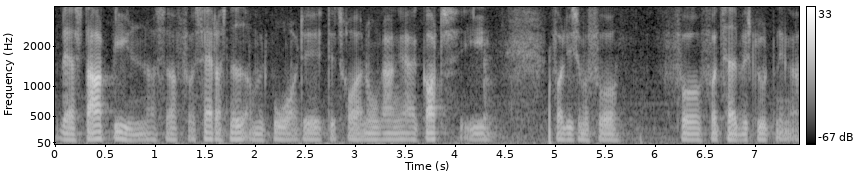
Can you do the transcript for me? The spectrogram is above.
lad os starte bilen, og så få sat os ned om et bord. Det, det tror jeg nogle gange er godt i, for ligesom at få, få, få taget beslutninger.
